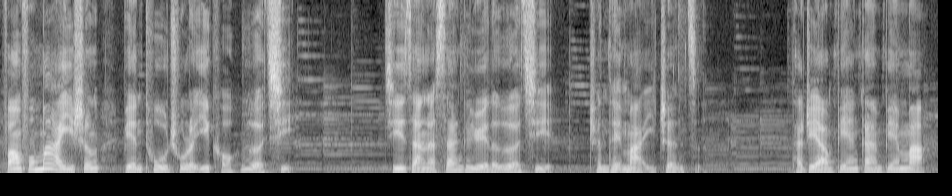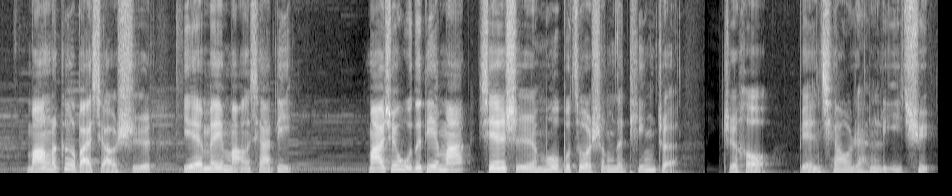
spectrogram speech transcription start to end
仿佛骂一声便吐出了一口恶气。积攒了三个月的恶气，真得骂一阵子。他这样边干边骂，忙了个把小时。也没忙下地。马学武的爹妈先是默不作声的听着，之后便悄然离去。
